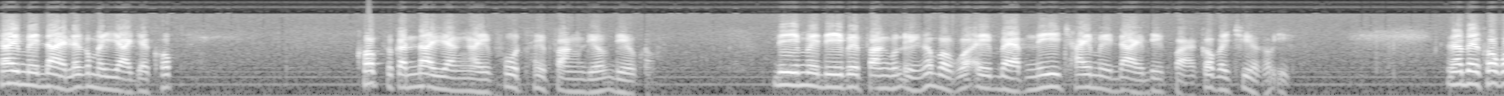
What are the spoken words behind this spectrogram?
ใช้ไม่ได้แล้วก็ไม่อยากจะคบคบกันได้ยังไงพูดให้ฟังเดี๋ยวเดียวกันดีไม่ดีไปฟังคนอื่นเขาบอกว่าไอ้แบบนี้ใช้ไม่ได้ดีกว่า ก็ไปเชื่อเขาอีก แล้วไปคบ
